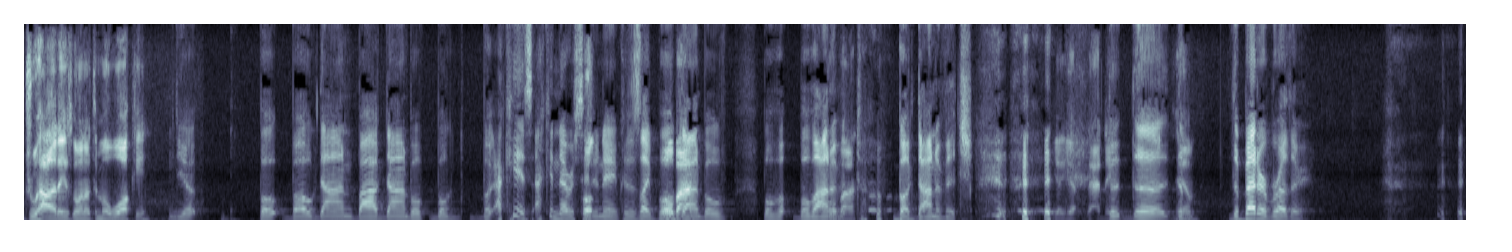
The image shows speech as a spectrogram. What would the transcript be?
Jrue Holiday's going up to Milwaukee. Yep. Bo- Bogdan, Bogdan, Bo- Bo- Bo- I can't, I can never say Bo- the name because it's like. Bogdan, Bo- Bo- Bogdanovich. Bogdanovich. Yeah, yep. The name. the the, Him. the better brother.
